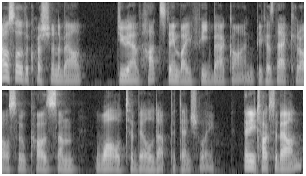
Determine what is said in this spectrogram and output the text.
also the question about do you have hot standby feedback on? Because that could also cause some WAL to build up potentially. Then he talks about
